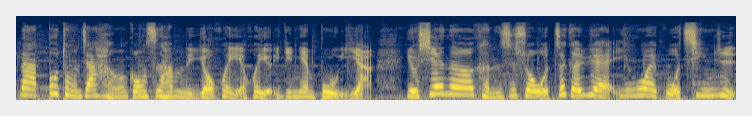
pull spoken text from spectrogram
那不同家航空公司他们的优惠也会有一点点不一样，有些呢可能是说我这个月因为国庆日，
